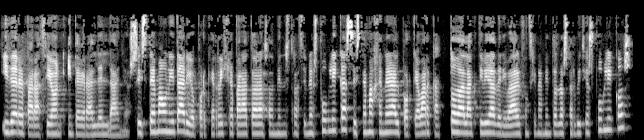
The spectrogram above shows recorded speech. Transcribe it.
y de reparación integral del daño. Sistema unitario porque rige para todas las administraciones públicas, sistema general porque abarca toda la actividad derivada del funcionamiento de los servicios públicos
